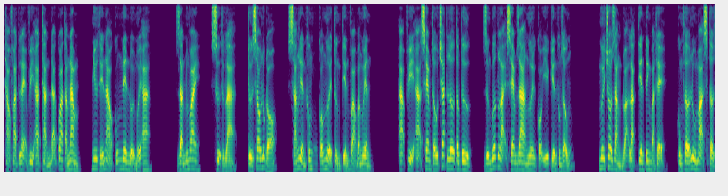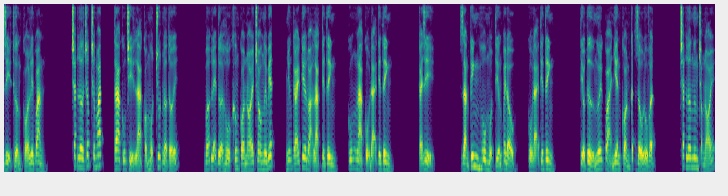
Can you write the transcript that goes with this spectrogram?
Thảo phạt lệ vì hạ thản đã qua tám năm, như thế nào cũng nên đổi mới a. Dàn núi bay sự thực là, từ sau lúc đó, sáng liền không có người từng tiến vào băng nguyên. Ạ phỉ ạ xem thấu chát lơ tâm tư, dừng bước lại xem ra ngươi có ý kiến không giống. Ngươi cho rằng đoạn lạc tiên tinh bản thể cùng thờ lù mạ sờ dị thường có liên quan. Chát lơ chấp trước mắt, ta cũng chỉ là có một chút ngờ tới vợ lệ tựa hồ không có nói cho ngươi biết, những cái kia đoạn lạc tiên tinh cũng là cổ đại tiên tinh. Cái gì? Giản kinh hô một tiếng quay đầu, cổ đại tiên tinh. Tiểu tử ngươi quả nhiên còn cất giấu đồ vật. Chất lơ ngưng trọng nói,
